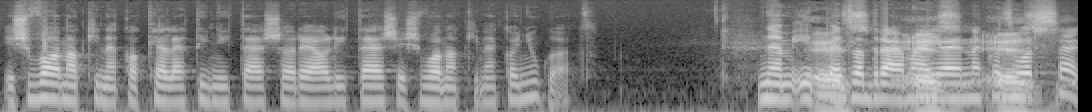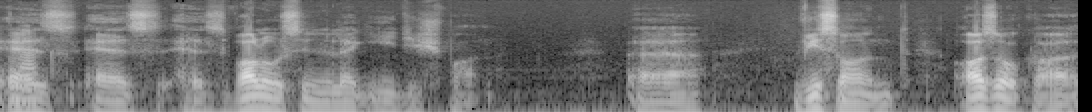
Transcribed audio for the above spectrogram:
és van, akinek a keleti nyitása a realitás, és van, akinek a nyugat? Nem épp ez, ez a drámája ez, ennek az ez, országnak? Ez, ez, ez valószínűleg így is van. Uh, viszont azok a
